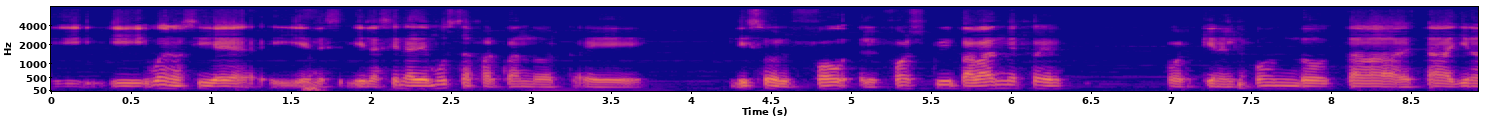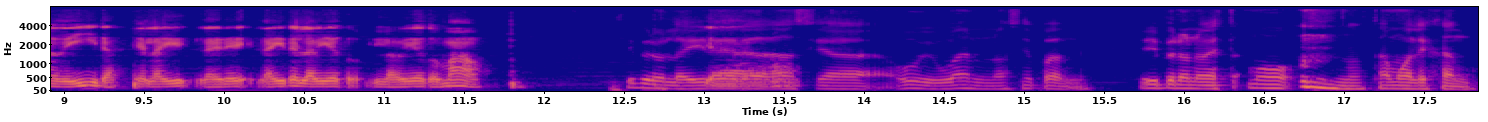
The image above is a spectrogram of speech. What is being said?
y, bueno, sí, eh, y, la escena de Mustafar cuando eh, hizo el, el Force Grip a Batman fue porque en el fondo estaba, estaba lleno de ira, la, la, ira la había, la había tomado. Sí, pero la ira era hacia uy, bueno, no hacia Padme. Sí, pero nos estamos, nos estamos alejando.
